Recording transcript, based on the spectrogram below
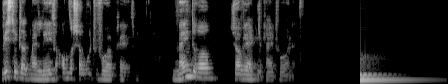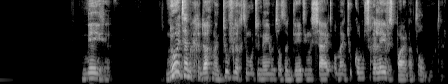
wist ik dat ik mijn leven anders zou moeten vormgeven. Mijn droom zou werkelijkheid worden. 9. Nooit heb ik gedacht mijn toevlucht te moeten nemen tot een datingsite om mijn toekomstige levenspartner te ontmoeten.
